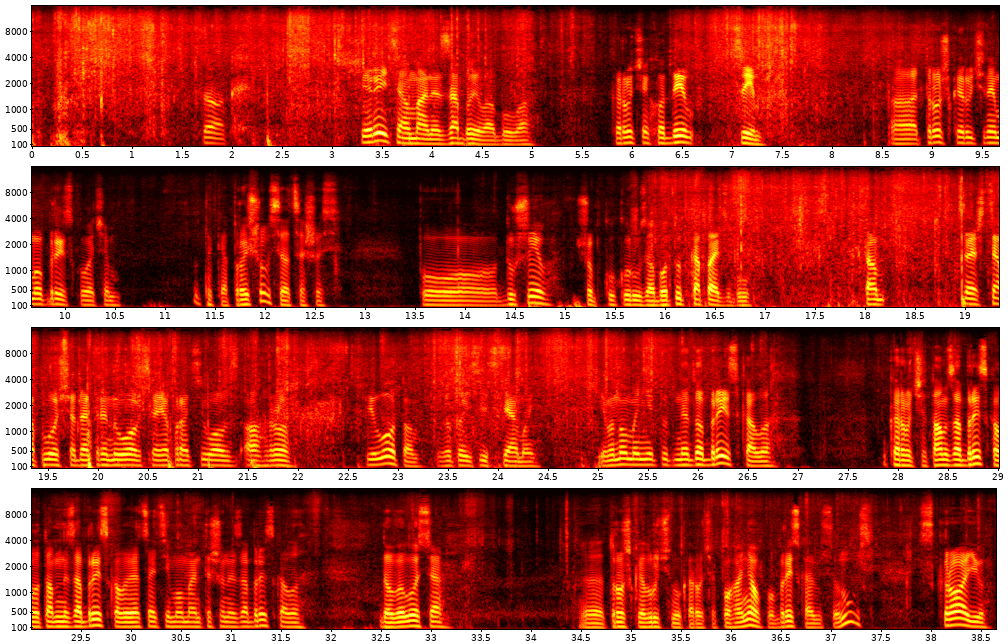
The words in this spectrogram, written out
Так. Щириця в мене забила була. Коротше, ходив цим. Трошки ручним оприскувачем. Ну, таке, пройшовся це щось. Подушив, щоб кукуруза, бо тут капець був. Там Це ж ця площа, де тренувався, я працював з агропілотом за тою системою. І воно мені тут не добризкало. Ну, Коротше, там забризкало, там не забризкало. І оце ці моменти, що не забризкало, довелося е, трошки вручну коротше, поганяв, побризкав і все. Ну, з- краю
